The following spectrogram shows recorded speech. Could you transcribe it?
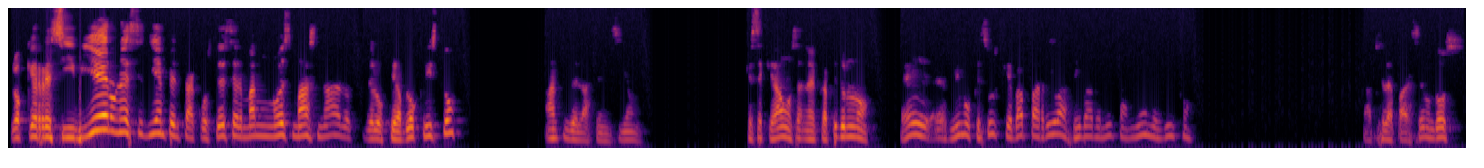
Lo que recibieron ese día en Pentecostés, hermano, no es más nada de lo que habló Cristo antes de la ascensión. Que se quedamos en el capítulo 1. El mismo Jesús que va para arriba, arriba de mí también, les dijo. Ah, se le aparecieron dos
